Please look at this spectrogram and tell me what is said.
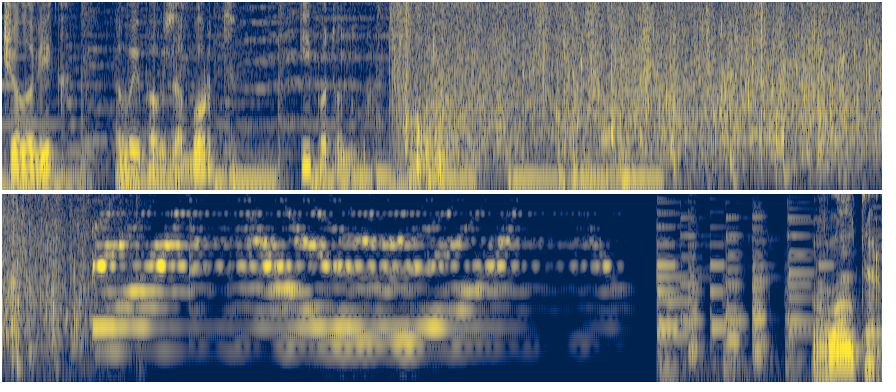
Чоловік випав за борт і потонув. Волтер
